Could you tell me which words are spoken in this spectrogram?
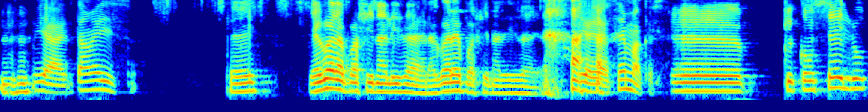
uhum. Yeah, então é isso. E agora para finalizar, agora é para finalizar. Yeah, yeah, sem. Eh, que conselho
